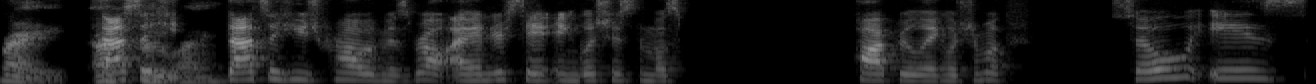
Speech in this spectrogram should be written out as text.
Right. That's Absolutely. a that's a huge problem as well. I understand English is the most popular language. So is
